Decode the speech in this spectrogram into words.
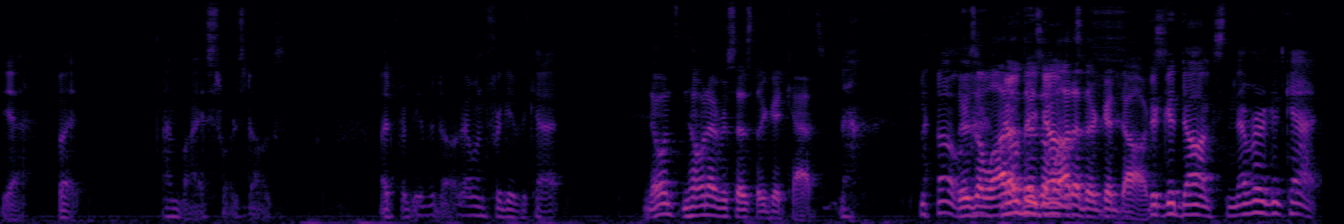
Yeah, but I'm biased towards dogs. I'd forgive the dog. I wouldn't forgive the cat. No one no one ever says they're good cats. No. There's a lot No, of there's a lot of they're good dogs. They're good dogs. Never a good cat.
